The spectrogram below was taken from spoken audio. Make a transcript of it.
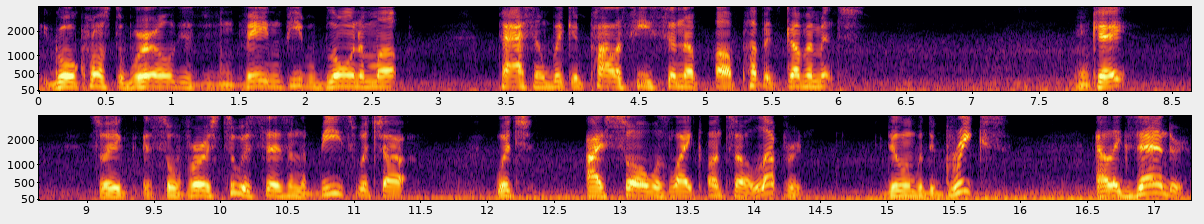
You go across the world, just, invading people, blowing them up, passing wicked policies, setting up uh, puppet governments. Okay? So, it, so verse two it says, "And the beast which I, which I saw was like unto a leopard, dealing with the Greeks, Alexander.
